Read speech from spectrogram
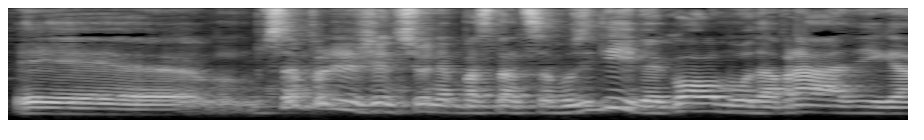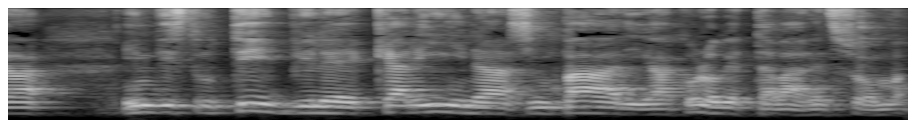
E, sempre recensioni abbastanza positive, comoda, pratica, indistruttibile, carina, simpatica, quello che te pare, insomma.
